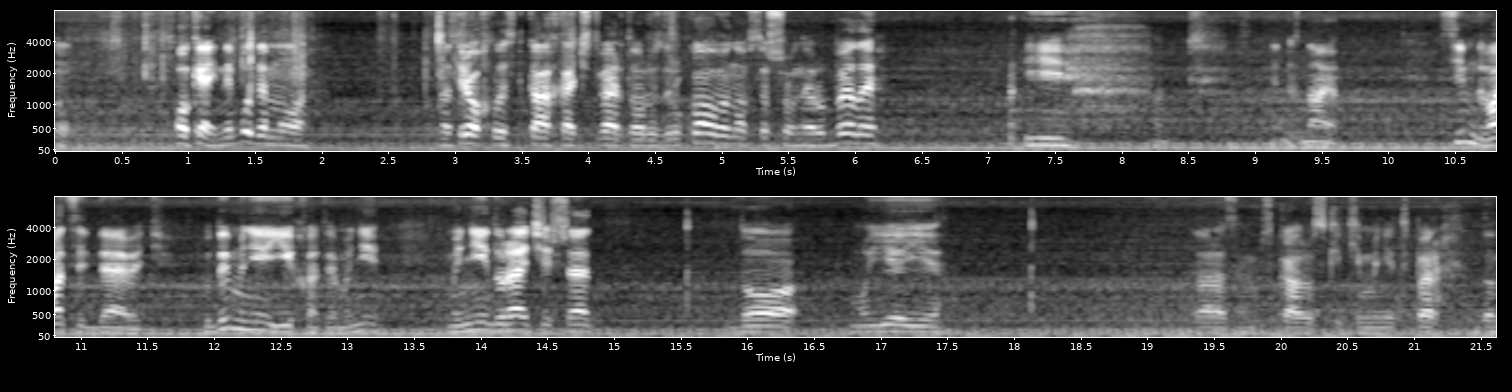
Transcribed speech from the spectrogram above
Ну, окей, не будемо на трьох листках А4 роздруковано все, що вони робили. І от, я не знаю. 7.29. Куди мені їхати? Мені, мені, до речі, ще до моєї. Зараз я вам скажу, скільки мені тепер до,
